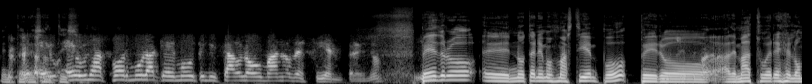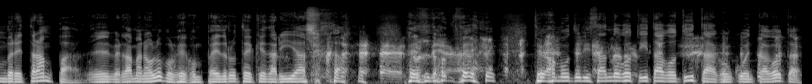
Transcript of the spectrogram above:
Interesantísimo. Es, una fórmula que hemos utilizado los humanos de siempre, ¿no? Pedro, eh, no tenemos más tiempo, pero además tú eres el hombre trampa, ¿verdad, Manolo? Porque con Pedro te quedarías... te vamos utilizando gotita a gotita, con cuenta gota.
